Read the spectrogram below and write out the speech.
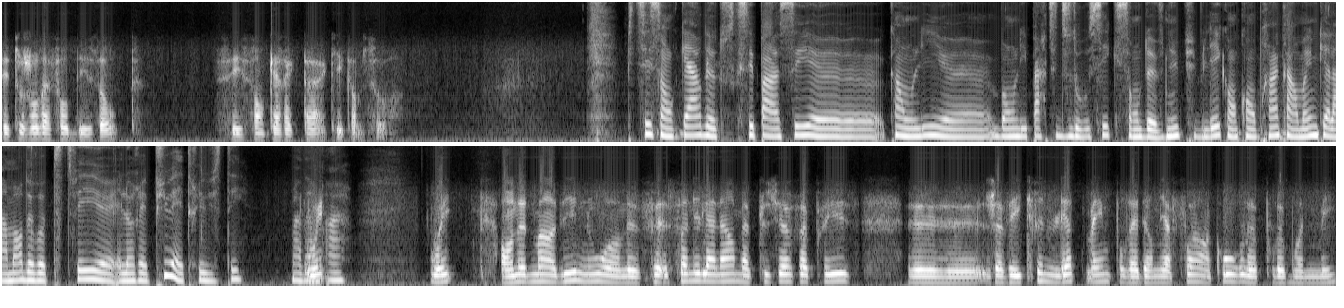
C'est toujours la faute des autres. C'est son caractère qui est comme ça si on regarde tout ce qui s'est passé euh, quand on lit euh, bon les parties du dossier qui sont devenues publiques, on comprend quand même que la mort de votre petite fille, euh, elle aurait pu être évitée, Madame oui. Oui. On a demandé, nous, on a fait sonner l'alarme à plusieurs reprises. J'avais écrit une lettre même pour la dernière fois en cours pour le mois de mai,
